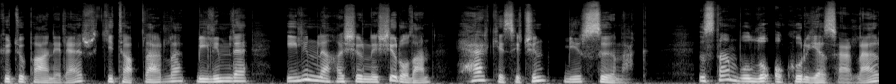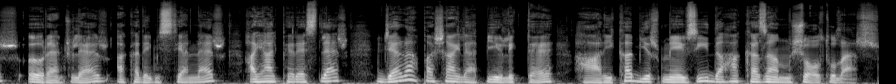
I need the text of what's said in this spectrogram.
kütüphaneler kitaplarla, bilimle, ilimle haşır neşir olan herkes için bir sığınak. İstanbullu okur yazarlar, öğrenciler, akademisyenler, hayalperestler Cerrahpaşa ile birlikte harika bir mevzi daha kazanmış oldular.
